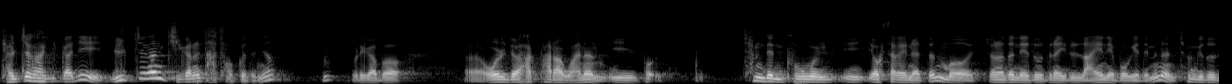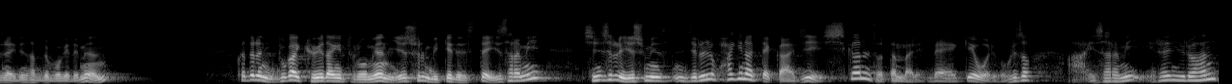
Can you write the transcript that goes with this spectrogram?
결정하기까지 일정한 기간을 다 뒀거든요. 우리가 뭐 어, old 학파라고 하는 이 참된 부흥을 이 역사가 일어났던 뭐 조나단 에드워드나 이런 라인에 보게 되면은 청교도들이나 이런 사람들 보게 되면 그들은 누가 교회당에 들어오면 예수를 믿게 됐을 때 이 사람이 진실로 예수 믿는지를 확인할 때까지 시간을 뒀단 말이에요. 몇 개월이고. 그래서 아, 이 사람이 이런 이러한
